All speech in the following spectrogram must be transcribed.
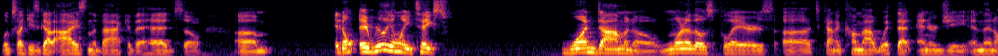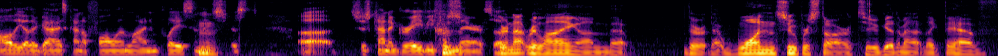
looks like he's got eyes in the back of the head. So um, it don't, it really only takes one domino, one of those players uh, to kind of come out with that energy, and then all the other guys kind of fall in line in place, and mm. it's just uh, it's just kind of gravy from there. So they're not relying on that they're that one superstar to get them out. Like they have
